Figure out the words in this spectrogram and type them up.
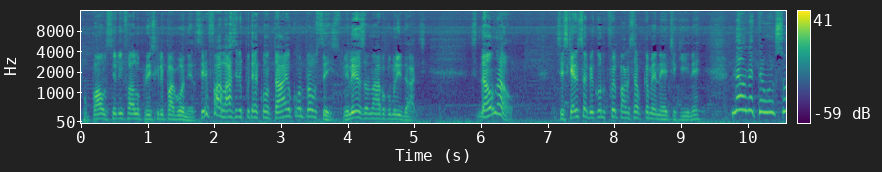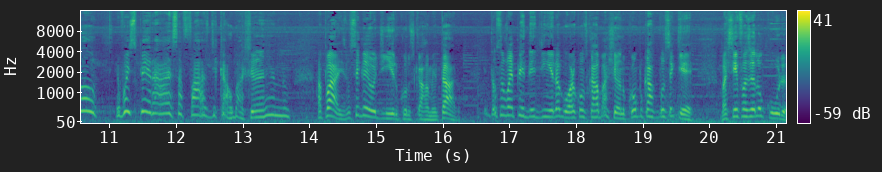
pro Paulo se ele fala o preço que ele pagou nele. Se ele falar, se ele puder contar, eu conto pra vocês. Beleza? Na aba comunidade. Se não, não. Vocês querem saber quando foi pago essa caminhonete aqui, né? Não, Netão, eu sou... Eu vou esperar essa fase de carro baixando. Rapaz, você ganhou dinheiro quando os carros aumentaram? Então você não vai perder dinheiro agora com os carros baixando. Compra o carro que você quer. Mas sem fazer loucura.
